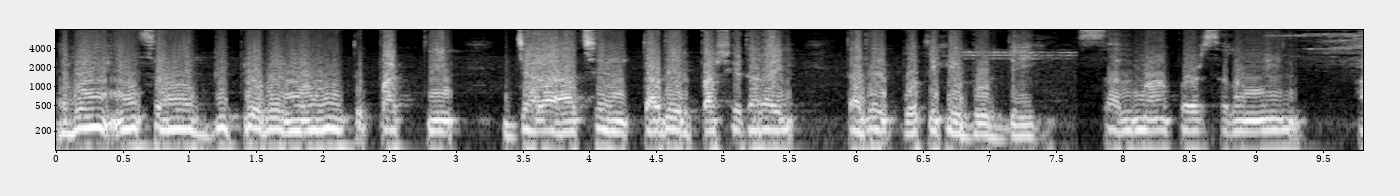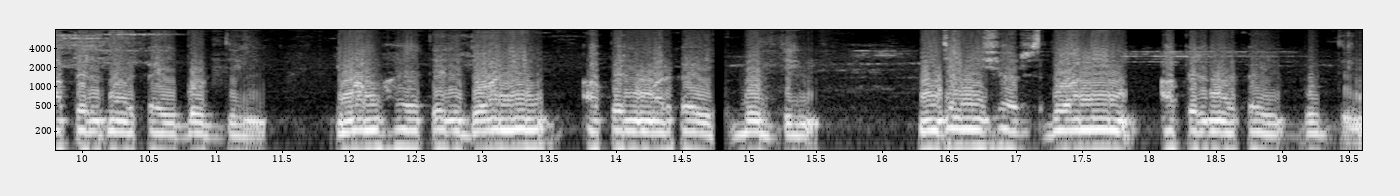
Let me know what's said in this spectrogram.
এবং ইনসানের বিপ্লবের মনোনীত প্রার্থী যারা আছেন তাদের পাশে দাঁড়াই তাদের প্রতীকে ভোট দিই। সালমা পার সালামি আপেল মার্কায় ভোট দিন। ইমাম হায়াতের দোয়া নিন, আপেল মার্কায় ভোট দিন। নিজামিশার দোয়া নিন, আপেল মার্কায় ভোট দিন।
